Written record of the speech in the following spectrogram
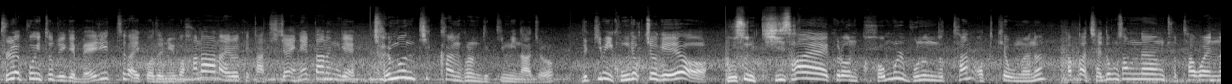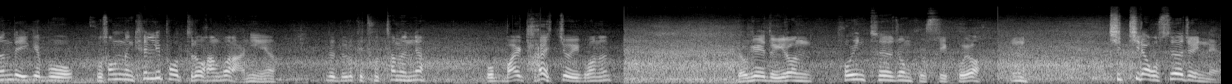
black 포인트도 이게 메리트가 있거든요. 이거 하나하나 이렇게 다 디자인했다는 게 젊은 틱한 그런 느낌이 나죠. 느낌이 공격적이에요. 무슨 기사의 그런 검을 보는 듯한 어떻게 보면은 아까 제동 성능 좋다고 했는데 이게 뭐 고성능 캘리퍼 들어간 건 아니에요. 근데 이렇게 좋다면요. 뭐 말 다 했죠, 이거는. 여기에도 이런 포인트 좀 볼 수 있고요. 음, GT라고 쓰여져 있네요.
